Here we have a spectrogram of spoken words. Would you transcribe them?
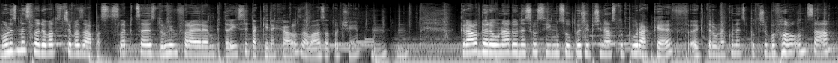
Mohli jsme sledovat třeba zápas slepce s druhým frajerem, který si taky nechal zavázat oči. Hm, hm. Král Berouna donesl svýmu soupeři při nástupu rakev, kterou nakonec potřeboval on sám.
